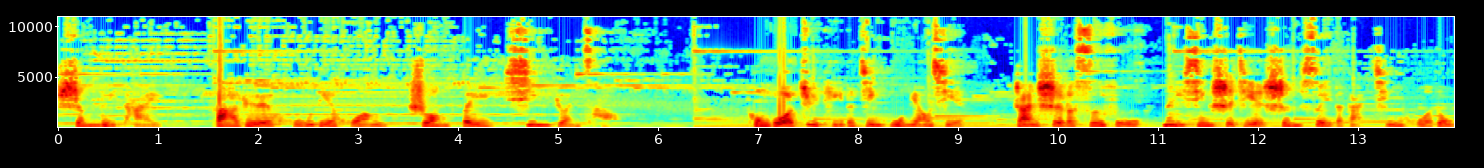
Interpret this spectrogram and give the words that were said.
生绿苔。八月蝴蝶黄，双飞西园草。”通过具体的景物描写，展示了思妇内心世界深邃的感情活动，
